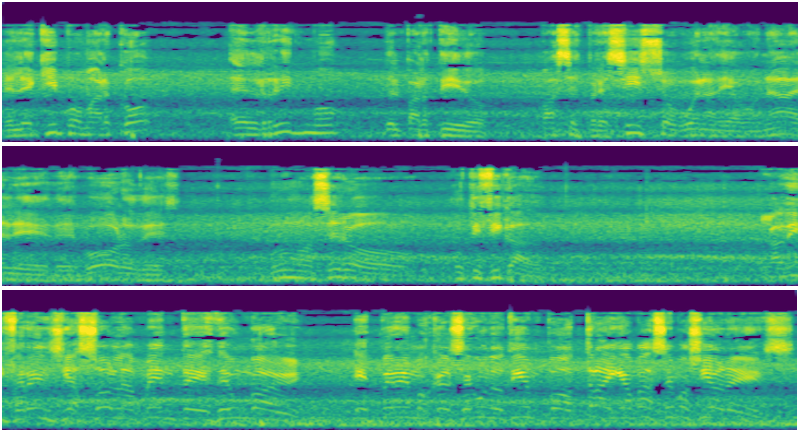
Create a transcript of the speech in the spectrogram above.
El equipo marcó el ritmo del partido. Pases precisos, buenas diagonales, desbordes. Un 1 a 0 justificado. La diferencia solamente es de un gol. Esperemos que el segundo tiempo traiga más emociones.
